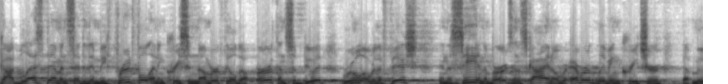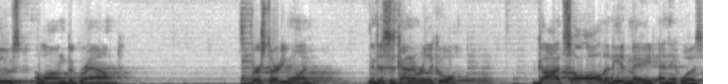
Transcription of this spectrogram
God blessed them and said to them, Be fruitful and increase in number, fill the earth and subdue it, rule over the fish in the sea and the birds in the sky, and over every living creature that moves along the ground. Verse 31, and this is kind of really cool. God saw all that he had made, and it was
